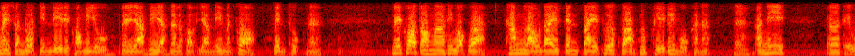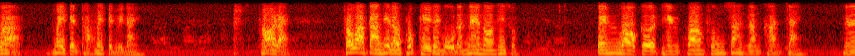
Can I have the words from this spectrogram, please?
ไม่สันโดษยินดีในของมีอยู่อยากนี่อยากนั่นแล้วก็อย่างนี้มันก็เป็นทุกข์นะ ในข้อต่อมาที่บอกว่าทำเหล่าใดเป็นไปเพื่อความคลุกคลีด้วยหมู่คณะนะอันนี้ถือว่าไม่เป็นธรรมไม่เป็นวินัย เพราะอะไร เพราะว่าการที่เราคลุกคลีด้วยหมู่นั้นแน่นอนที่สุด เป็นบ่อเกิดแห่งความฟุ้งซ่านรำคาญใจนะ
